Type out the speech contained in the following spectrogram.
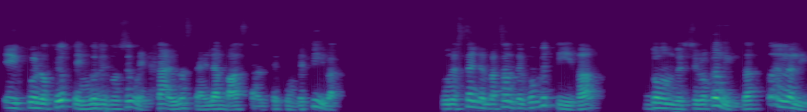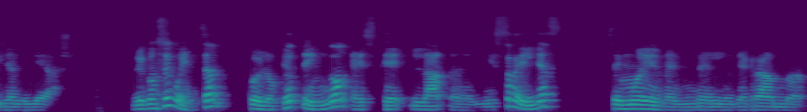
e quello che ottengo di conseguenza è una stella abbastanza convettiva, una stella bastante convettiva dove si localizza nella linea degli H. Di conseguenza, quello che ottengo è che la eh, mi estrellas se muove nel diagramma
